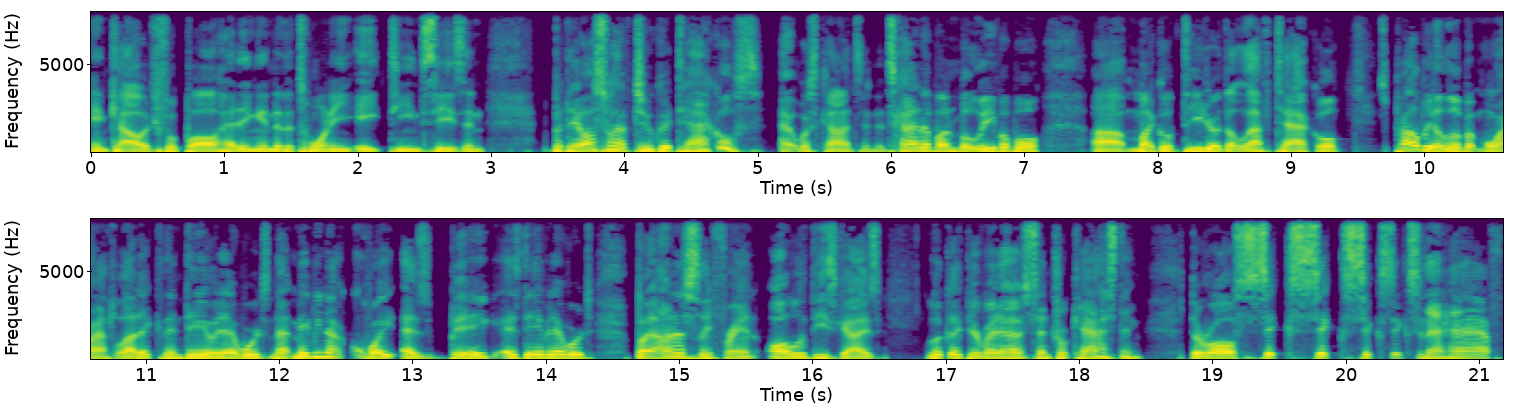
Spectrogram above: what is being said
in college football heading into the 2018 season. But they also have two good tackles at Wisconsin. It's kind of unbelievable. Uh, Michael Deiter, the left tackle, is probably a little bit more athletic than David Edwards. Not maybe not quite as big as David Edwards, but honestly, Fran, all of these guys look like they're right out of central casting. They're all six six, six six and a half,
